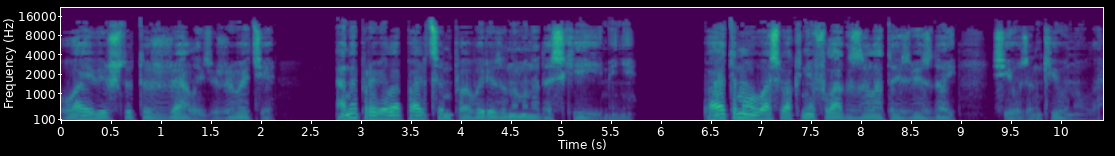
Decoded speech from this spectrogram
У Айви что-то сжалось в животе. Она провела пальцем по вырезанному на доске имени. «Поэтому у вас в окне флаг с золотой звездой?» Сьюзан кивнула.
